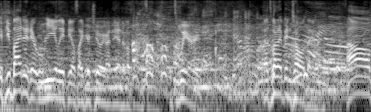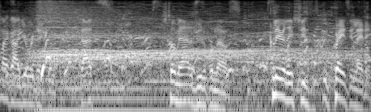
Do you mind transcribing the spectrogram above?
If you bite it, it really feels like you're chewing on the end of a pencil. It's weird. That's what I've been told anyway. Oh my god, you're ridiculous. That's. She told me I had a beautiful nose. Clearly, she's a crazy lady.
